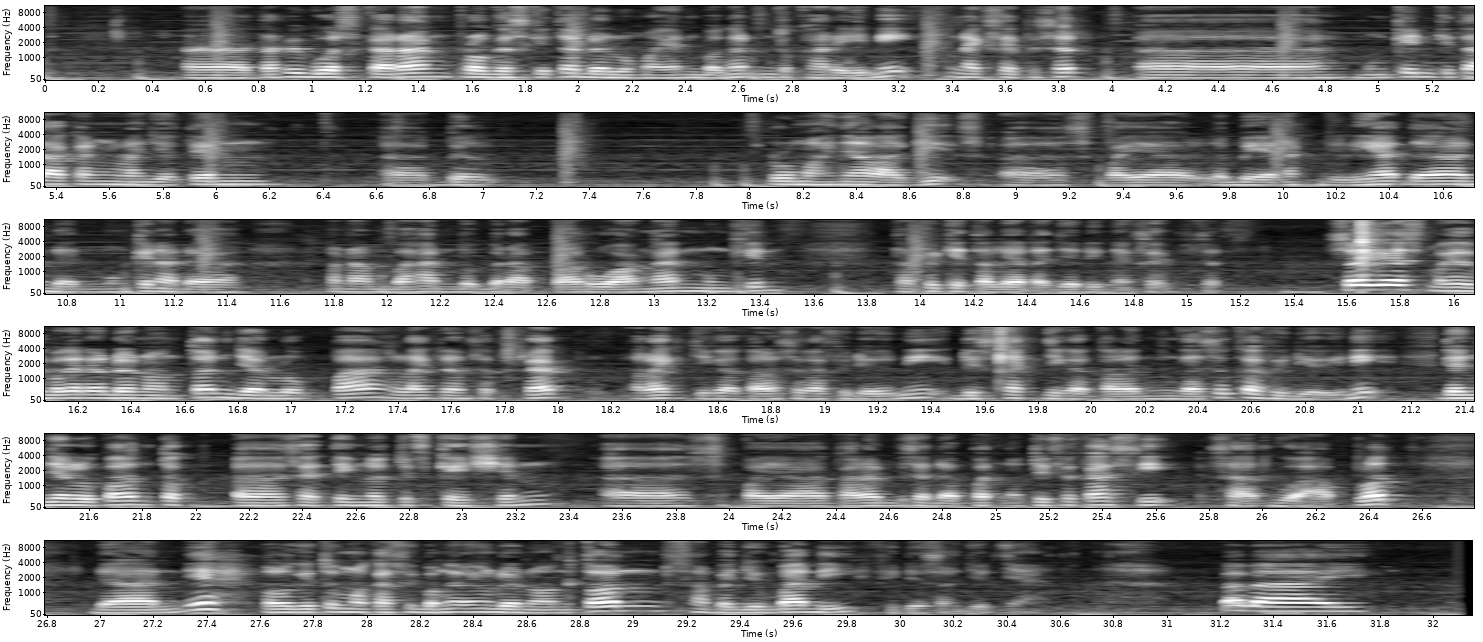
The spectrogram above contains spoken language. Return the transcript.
Eh, tapi buat sekarang progres kita udah lumayan banget untuk hari ini. Next episode eh, mungkin kita akan melanjutin eh, build rumahnya lagi eh, supaya lebih enak dilihat ya dan mungkin ada penambahan beberapa ruangan mungkin tapi kita lihat aja di next episode. So guys makasih banget yang udah nonton. Jangan lupa like dan subscribe. Like jika kalian suka video ini dislike jika kalian nggak suka video ini. Dan jangan lupa untuk eh, setting notification eh, supaya kalian bisa dapat notifikasi saat gua upload. Dan ya kalau gitu makasih banget yang udah nonton. Sampai jumpa di video selanjutnya. Bye bye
